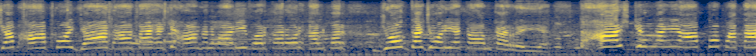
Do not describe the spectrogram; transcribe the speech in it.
جب آپ کو یاد آتا ہے کہ آنگن واڑی ورکر اور ہیلپر جوگ دا جور یہ کام کر رہی ہے، تو آج کیوں نہیں آپ کو پتا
